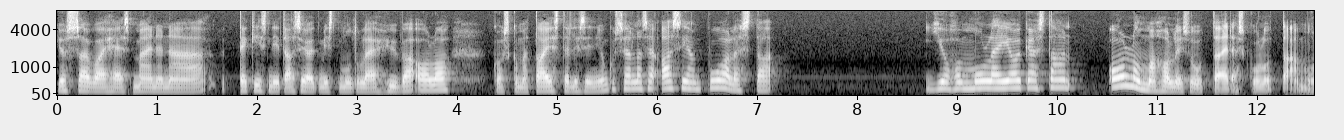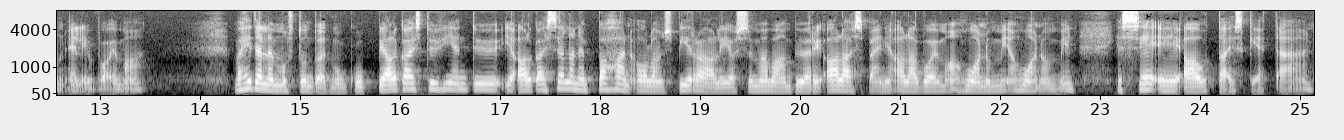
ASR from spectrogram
Jossain vaiheessa mä en enää tekisi niitä asioita, mistä mulla tulee hyvä olo, koska mä taistelisin jonkun sellaisen asian puolesta, johon mulle ei oikeastaan ollut mahdollisuutta edes kuluttaa mun elinvoimaa. Vähitellen musta tuntuu, että mun kuppi alkaisi tyhjentyä ja alkaisi sellainen pahan olon spiraali, jossa mä vaan pyöri alaspäin ja alavoimaa huonommin ja huonommin. Ja se ei auttaisi ketään.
